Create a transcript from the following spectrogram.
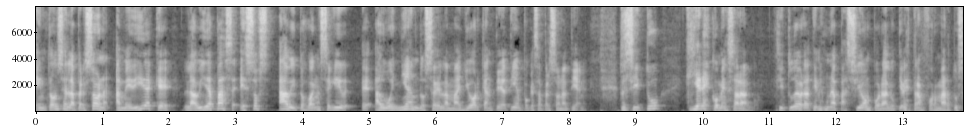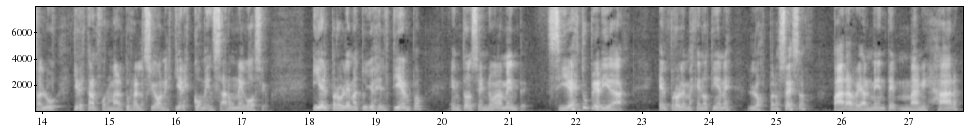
entonces la persona, a medida que la vida pase, esos hábitos van a seguir eh, adueñándose de la mayor cantidad de tiempo que esa persona tiene. Entonces, si tú quieres comenzar algo, si tú de verdad tienes una pasión por algo, quieres transformar tu salud, quieres transformar tus relaciones, quieres comenzar un negocio, y el problema tuyo es el tiempo, entonces nuevamente, si es tu prioridad, el problema es que no tienes los procesos para realmente manejar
